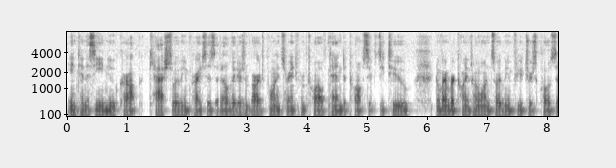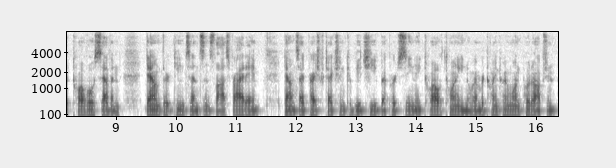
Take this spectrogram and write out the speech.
In Tennessee, new crop cash soybean prices at elevators and barge points range from 12.10 to 12.62. November 2021 soybean futures closed at 12.07, down 13 cents since last Friday. Downside price protection could be achieved by purchasing a 12.20 November 2021 put option,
